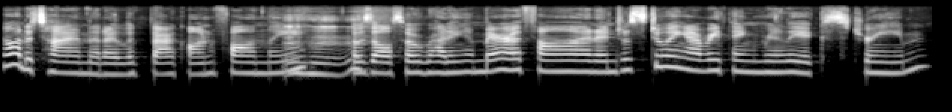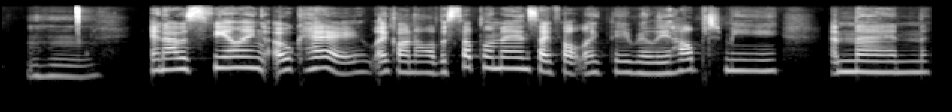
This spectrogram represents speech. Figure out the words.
not a time that I look back on fondly. Mhm. I was also running a marathon and just doing everything really extreme. Mhm. And I was feeling okay, like on all the supplements. I felt like they really helped me. And then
